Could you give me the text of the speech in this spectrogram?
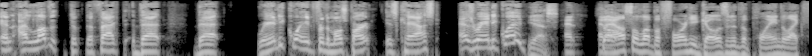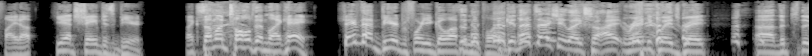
and I love the, the fact that that Randy Quaid, for the most part, is cast as Randy Quaid. Yes. and and So- I also love before he goes into the plane to like fight up, he had shaved his beard. Like someone told him, like, hey, shave that beard before you go up in the plane. Okay, that's actually like so. I Randy Quaid's great. Uh, the, the,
